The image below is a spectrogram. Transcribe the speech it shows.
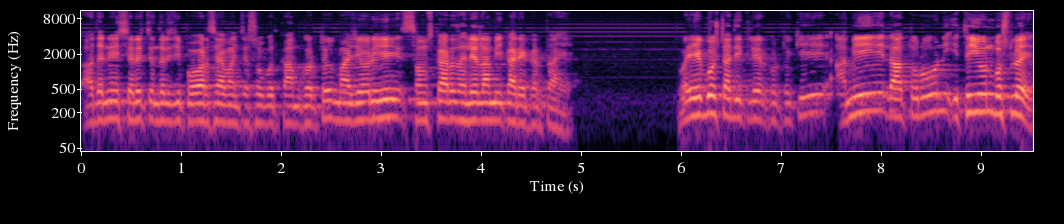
आदरणीय शरदचंद्रजी पवार साहेबांच्या सोबत काम आहे माझ्यावरही संस्कार झालेला मी कार्यकर्ता आहे. मग एक गोष्ट आधी क्लिअर करतो की आम्ही लातूरहून इथे येऊन बसलो आहे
